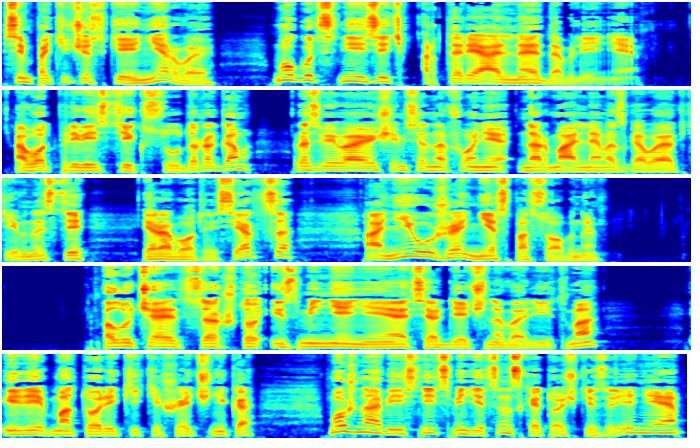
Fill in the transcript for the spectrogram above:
симпатические нервы могут снизить артериальное давление, а вот привести к судорогам – развивающимся на фоне нормальной мозговой активности и работы сердца, они уже не способны. Получается, что изменение сердечного ритма или моторики кишечника можно объяснить с медицинской точки зрения,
